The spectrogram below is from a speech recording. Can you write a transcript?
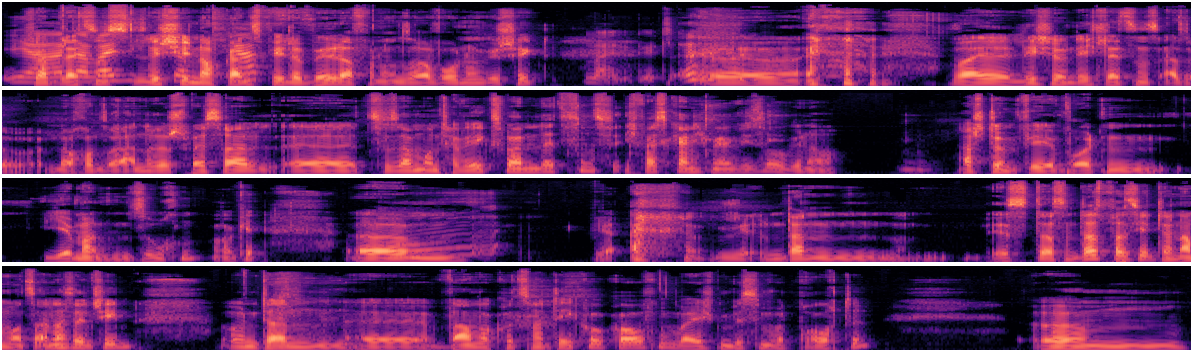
ich Ja, habe da letztens ich ob noch ganz viele Bilder von unserer Wohnung geschickt. Meine Güte. äh, weil Lischi und ich letztens, also noch unsere andere Schwester, äh, zusammen unterwegs waren letztens. Ich weiß gar nicht mehr wieso genau. Ach stimmt, wir wollten jemanden suchen, okay. Ähm, ja, und dann ist das und das passiert, dann haben wir uns anders entschieden. Und dann äh, waren wir kurz noch Deko kaufen, weil ich ein bisschen was brauchte. Ähm,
